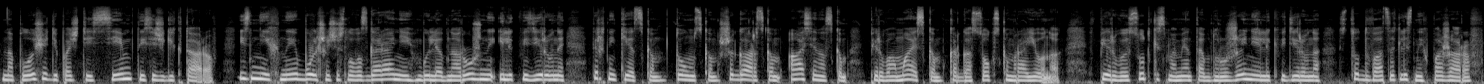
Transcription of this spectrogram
на площади почти 7 тысяч гектаров. Из них наибольшее число возгораний были обнаружены и ликвидированы в Верхнекетском, Томском, Шигарском, Асиновском, Первомайском, Каргасокском районах. В первые сутки с момента обнаружения ликвидировано 120 лесных пожаров.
